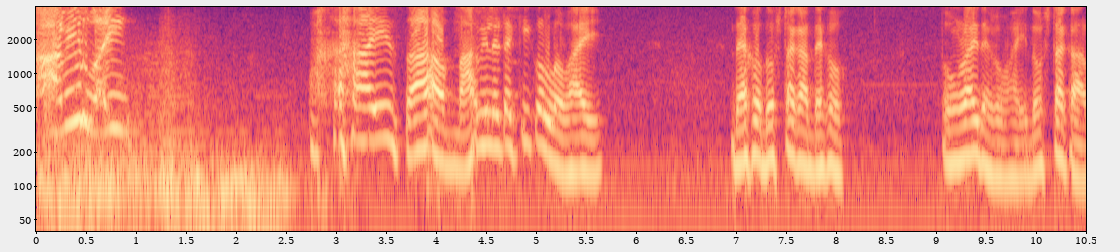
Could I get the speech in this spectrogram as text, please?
নাবিল ভাই! ভাই সাহ নাবিল এটা কি করল ভাই? দেখো দশ টাকার দেখো। তোমরাই দেখো ভাই দশ টাকার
